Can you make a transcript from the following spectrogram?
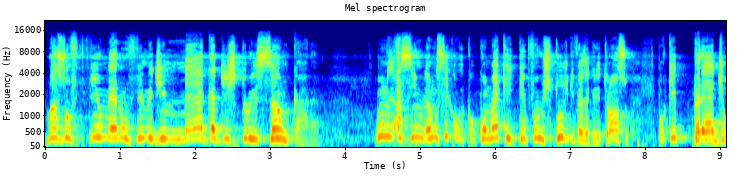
Mas o filme era um filme de mega destruição, cara. Um, assim, eu não sei como, como é que quem foi o estúdio que fez aquele troço, porque prédio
